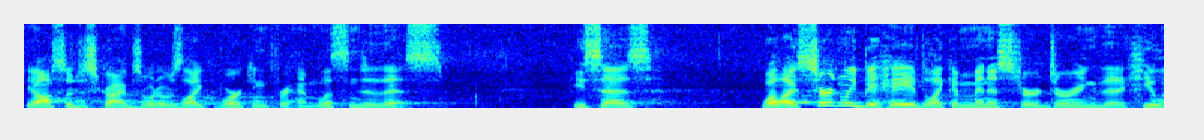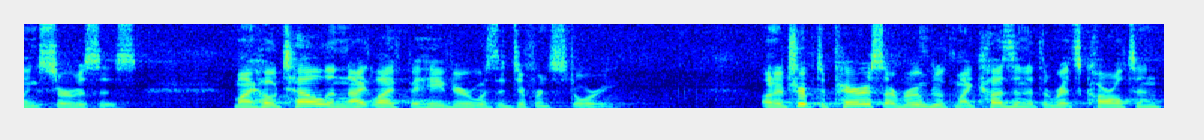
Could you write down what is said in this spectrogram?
He also describes what it was like working for him. Listen to this. He says, while I certainly behaved like a minister during the healing services, my hotel and nightlife behavior was a different story. On a trip to Paris, I roomed with my cousin at the Ritz Carlton.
